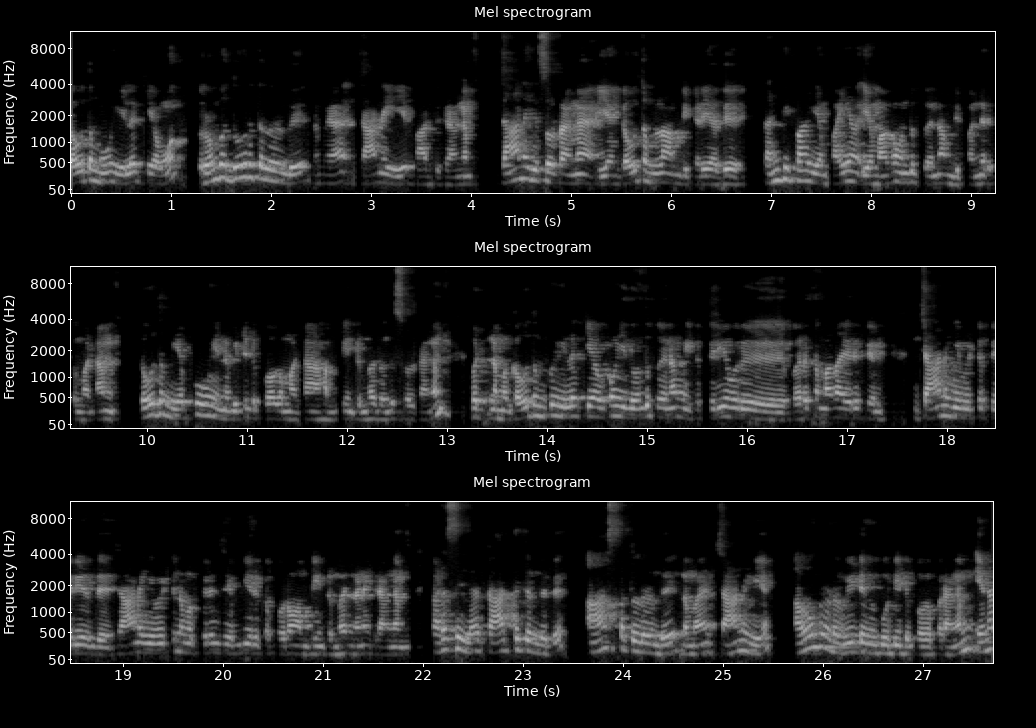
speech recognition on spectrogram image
கௌதமும் இலக்கியாவும் ரொம்ப தூரத்துல இருந்து நம்ம ஜானகியை பாத்துக்கிறாங்க ஜானகி சொல்றாங்க என் கௌதம் எல்லாம் அப்படி கிடையாது. கண்டிப்பா என் பையன் என் மகன் வந்து என்ன அப்படி பண்ணிருக்க மாட்டான். கௌதம் எப்பவும் என்னை விட்டுட்டு போக மாட்டான் அப்படின்ற மாதிரி வந்து சொல்றாங்க. பட் நம்ம கௌதமுக்கும் இலக்கியாவுக்கும் இது வந்து பாத்தீங்கன்னா மிகப்பெரிய ஒரு வருத்தமா தான் இருக்கு. ஜானகி விட்டு பிரியுது ஜானகி விட்டு நம்ம பிரிஞ்சு எப்படி இருக்க போறோம் அப்படின்ற மாதிரி நினைக்கிறாங்க. கடைசியில காத்துக்கு இருந்துட்டு ஹாஸ்பிட்டல்ல இருந்து நம்ம ஜானகிய அவங்களோட வீட்டுக்கு கூட்டிட்டு போக போறாங்க. ஏன்னா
